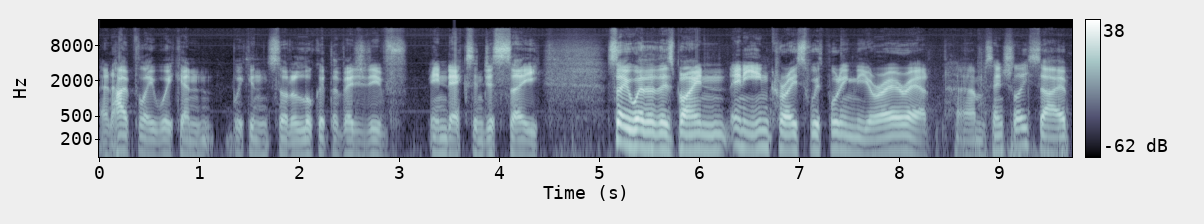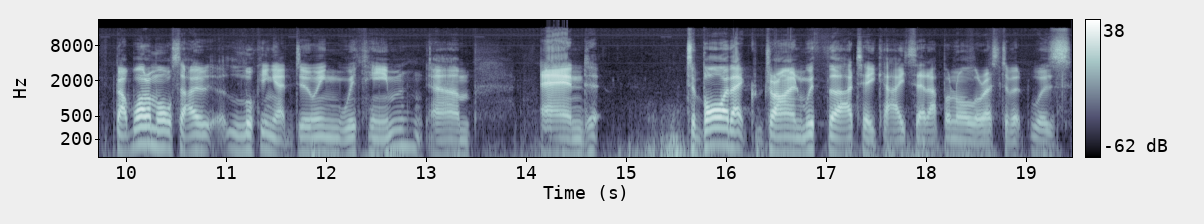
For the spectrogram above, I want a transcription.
and hopefully we can we can sort of look at the vegetative index and just see see whether there's been any increase with putting the urea out, um, essentially. So, but what I'm also looking at doing with him, um, and to buy that drone with the RTK setup and all the rest of it was,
